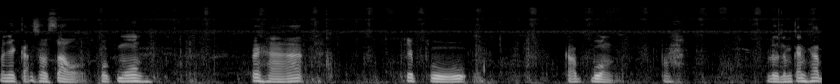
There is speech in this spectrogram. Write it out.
บรรยากาศเสาๆหกโมง ไปหา เก็บปูกับบ่วงไปหลุดน้ำกันครับ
